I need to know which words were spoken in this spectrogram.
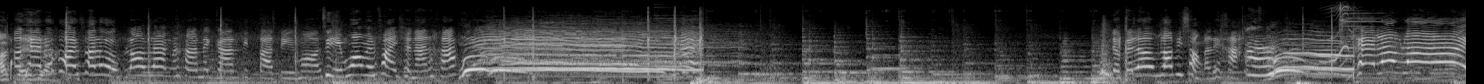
โอเคทุกคนสรุปรอบแรกนะคะ ในการปิดตาตีหมอสีม่วงเป็นฝ่ายชนะนะคะเดี๋ยวไปเริ่มรอบที่2กันเลยค่ะโอเคเริ่มเลย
